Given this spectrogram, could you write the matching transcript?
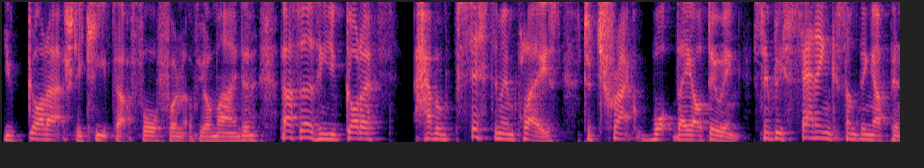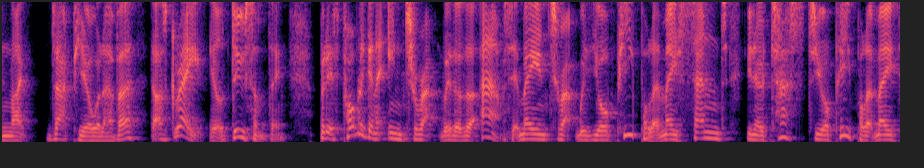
You've got to actually keep that forefront of your mind, and that's another thing. You've got to have a system in place to track what they are doing. Simply setting something up in like Zapier or whatever, that's great. It'll do something, but it's probably going to interact with other apps. It may interact with your people. It may send, you know, tasks to your people. It may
